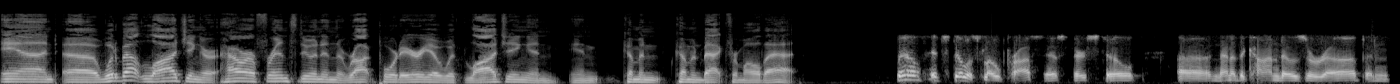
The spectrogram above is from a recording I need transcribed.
And uh, what about lodging? Or how are our friends doing in the Rockport area with lodging and and coming coming back from all that? Well, it's still a slow process. There's still uh, none of the condos are up, and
